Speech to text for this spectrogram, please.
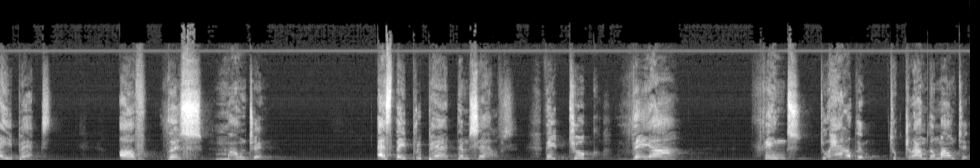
apex of this mountain. As they prepared themselves, they took their things to help them to climb the mountain.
